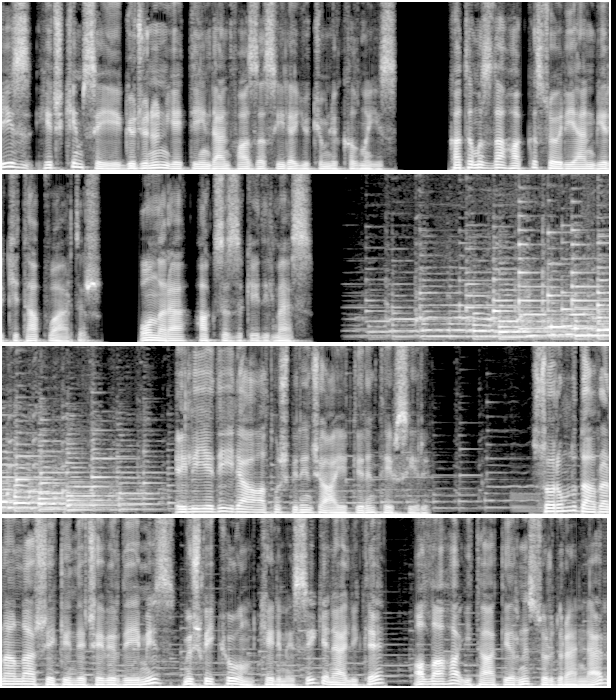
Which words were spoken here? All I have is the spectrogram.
Biz hiç kimseyi gücünün yettiğinden fazlasıyla yükümlü kılmayız. Katımızda hakkı söyleyen bir kitap vardır. Onlara haksızlık edilmez. 57 ila 61. ayetlerin tefsiri sorumlu davrananlar şeklinde çevirdiğimiz müşfikûn kelimesi genellikle Allah'a itaatlerini sürdürenler,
